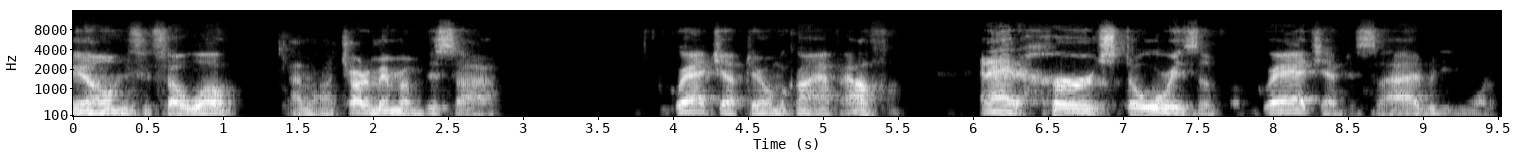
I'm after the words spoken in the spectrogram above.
You know, he said, so, well, I'm a charter member of this uh, grad chapter, Omicron Alpha Alpha. And I had heard stories of, of grad chapters, so I really didn't want to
